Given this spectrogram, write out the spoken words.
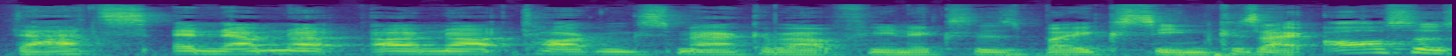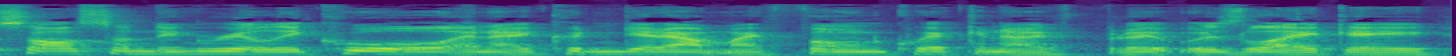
"That's." And I'm not. I'm not talking smack about Phoenix's bike scene because I also saw something really cool, and I couldn't get out my phone quick enough. But it was like a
